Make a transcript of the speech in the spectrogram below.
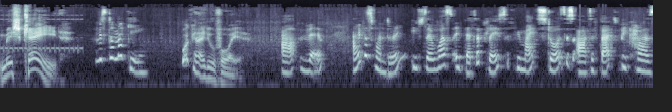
Miss Cade, Mr. Mackey, what can I do for you?" ah, well, I was wondering if there was a better place that we might store this artifact because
